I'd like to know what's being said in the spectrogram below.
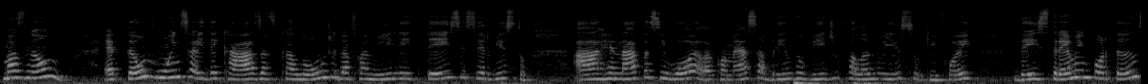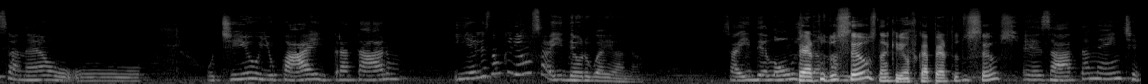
Mas não. É tão ruim sair de casa, ficar longe da família e ter esse serviço. A Renata Cirro, ela começa abrindo o vídeo falando isso, que foi de extrema importância, né? O, o, o tio e o pai trataram e eles não queriam sair de Uruguaiana. Sair de longe Perto dos família. seus, né? Queriam ficar perto dos seus. Exatamente.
